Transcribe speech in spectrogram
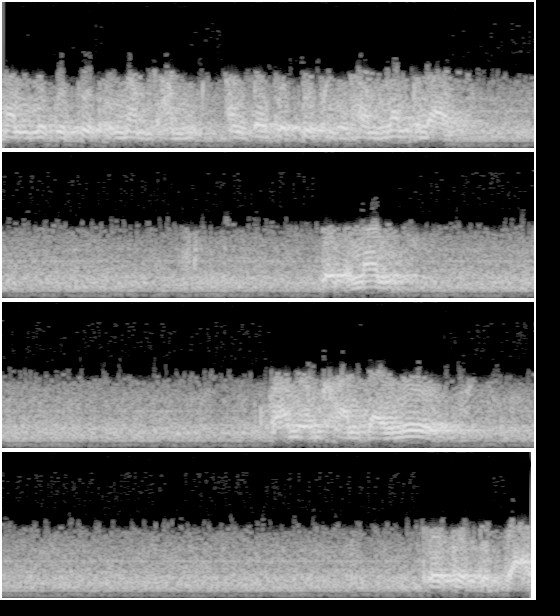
อันเป็นจิตที่คุณนำทำอันเป็นจิตที่คุณทำนั่นก็ได้ดังนั้นความรำคาญใจนี้ คือจิตที่จาก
